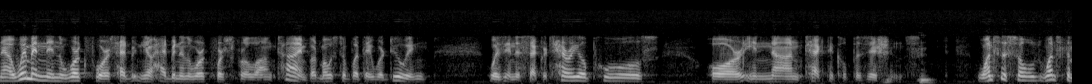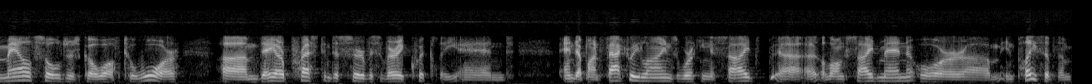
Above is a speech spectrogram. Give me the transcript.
Now, women in the workforce had been, you know, had been in the workforce for a long time, but most of what they were doing was in the secretarial pools or in non-technical positions. Mm. Once the sol- once the male soldiers go off to war, um, they are pressed into service very quickly and end up on factory lines working aside uh, alongside men or um, in place of them.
